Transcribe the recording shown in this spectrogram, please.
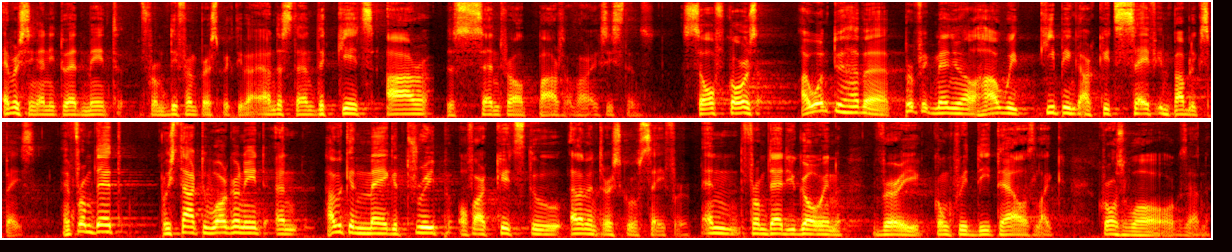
everything I need to admit from different perspective. I understand the kids are the central part of our existence. So of course, I want to have a perfect manual how we keeping our kids safe in public space. And from that, we start to work on it and how we can make a trip of our kids to elementary school safer. And from that, you go in very concrete details like crosswalks and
